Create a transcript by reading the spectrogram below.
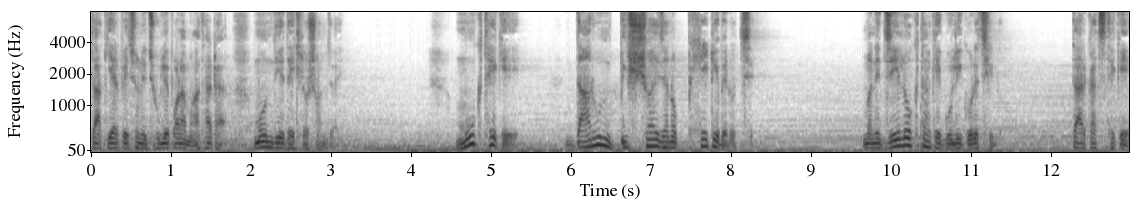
তাকিয়ার পেছনে ঝুলে পড়া মাথাটা মন দিয়ে দেখল সঞ্জয়। মুখ থেকে দারুণ বিস্ময় যেন ফেটে বেরোচ্ছে। মানে যে লোক তাকে গুলি করেছিল, তার কাছ থেকে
